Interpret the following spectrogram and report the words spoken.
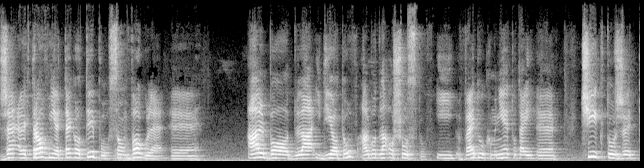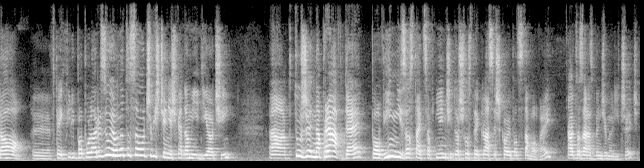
że elektrownie tego typu są w ogóle y, albo dla idiotów, albo dla oszustów. I według mnie tutaj e, ci, którzy to e, w tej chwili popularyzują, no to są oczywiście nieświadomi idioci, którzy naprawdę powinni zostać cofnięci do szóstej klasy szkoły podstawowej, ale to zaraz będziemy liczyć.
